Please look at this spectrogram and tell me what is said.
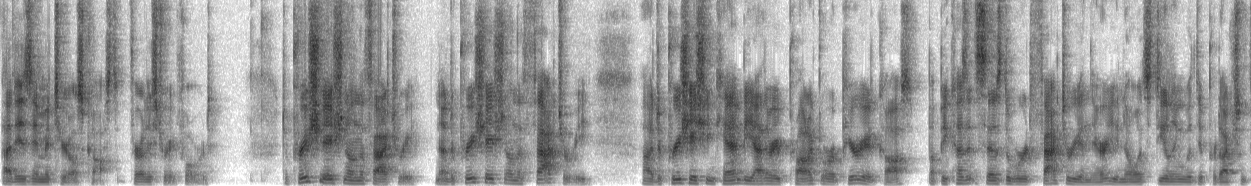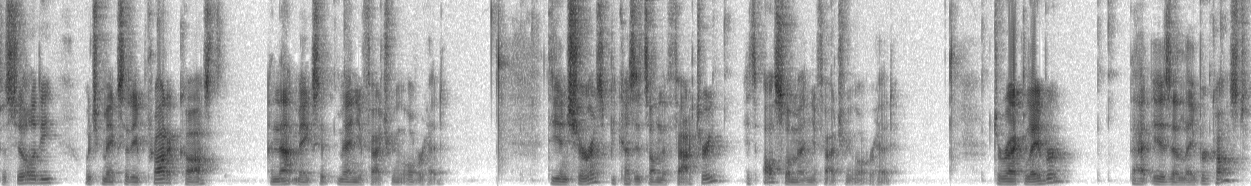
that is a materials cost, fairly straightforward. Depreciation on the factory. Now depreciation on the factory, uh, depreciation can be either a product or a period cost, but because it says the word factory in there, you know it's dealing with the production facility, which makes it a product cost, and that makes it manufacturing overhead. The insurance, because it's on the factory, it's also manufacturing overhead. Direct labor, that is a labor cost.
